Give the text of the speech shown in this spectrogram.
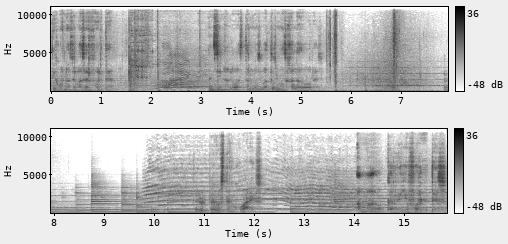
Tijuana se va a hacer fuerte. En Sinaloa están los vatos más jaladores. Pero el pedo está en Juárez. Amado Carrillo Fuentes.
